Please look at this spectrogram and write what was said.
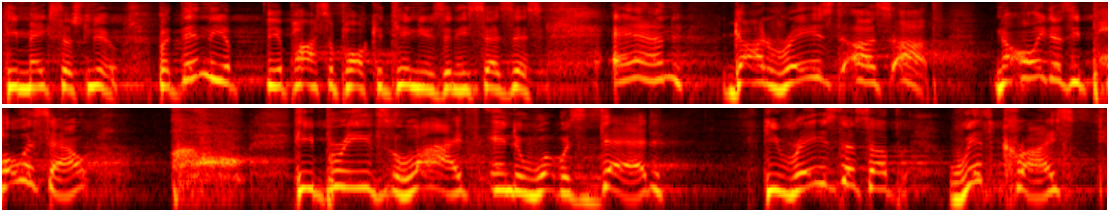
He makes us new. But then the, the Apostle Paul continues and he says this, and God raised us up. Not only does he pull us out, he breathes life into what was dead. He raised us up with Christ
